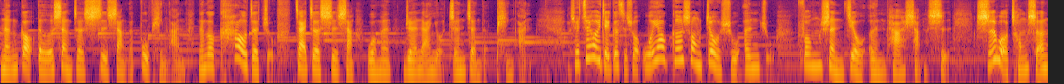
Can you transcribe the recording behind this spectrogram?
能够得胜这世上的不平安，能够靠着主，在这世上，我们仍然有真正的平安。所以最后一节歌词说：“我要歌颂救赎恩主，丰盛救恩他赏赐，使我重生，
